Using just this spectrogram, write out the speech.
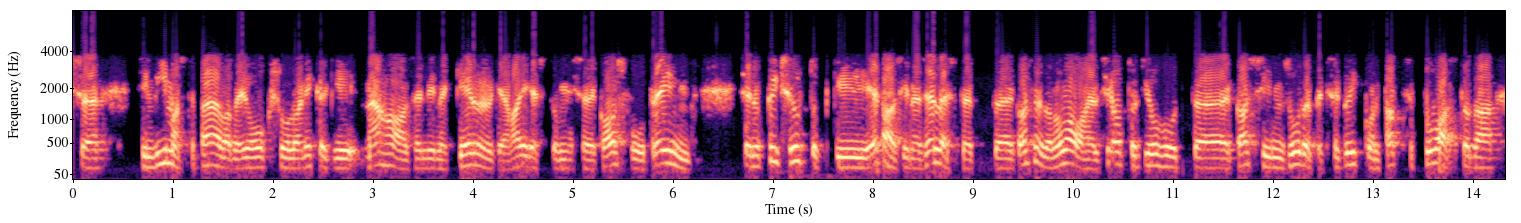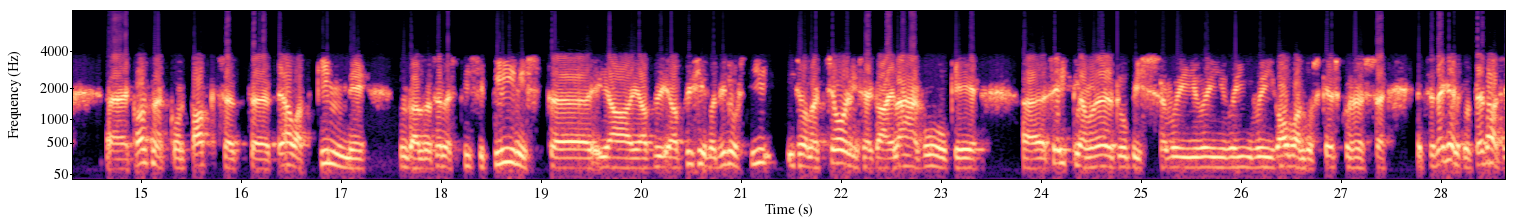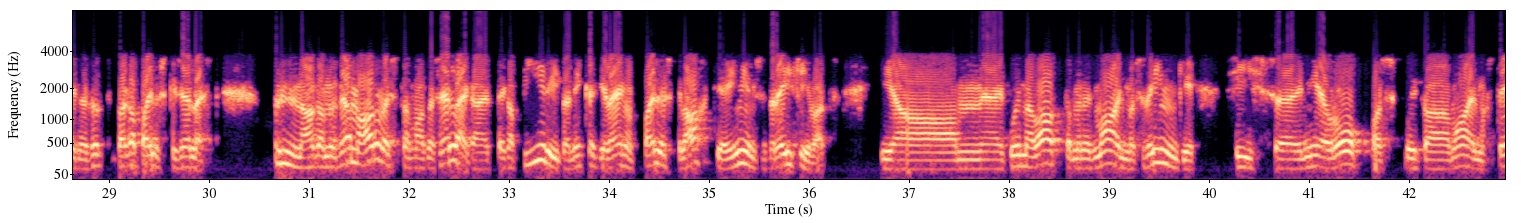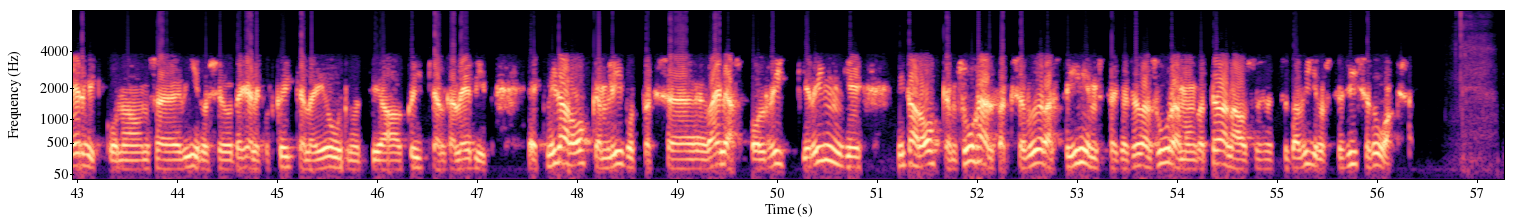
siin viimaste päevade jooksul on ikkagi näha selline kerge haigestumise kasvutrend. see nüüd kõik sõltubki edasine sellest, et eh, kas need on omavahel seotud juhud, eh, kas siin suudetakse kõik kontaktsed tuvastada, eh, kas need kontaktsed peavad kinni nii-öelda sellest distsipliinist ja, ja, ja püsivad ilusti isolatsioonis ega ei lähe kuhugi seiklema ööklubisse või, või, või, või kaubanduskeskusesse, et see tegelikult edasine sõltub väga paljuski sellest aga me peame arvestama ka sellega, et ega piirid on ikkagi läinud paljuski lahti ja inimesed reisivad. ja mm, kui me vaatame nüüd maailmas ringi, siis eh, nii Euroopas kui ka maailmas tervikuna on see viirus ju tegelikult kõikjale jõudnud ja kõikjal ka levib. ehk mida rohkem liigutakse väljaspool riiki ringi, mida rohkem suheldakse võõraste inimestega, seda suurem on ka tõenäosus, et seda viirust siia sisse tuuakse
